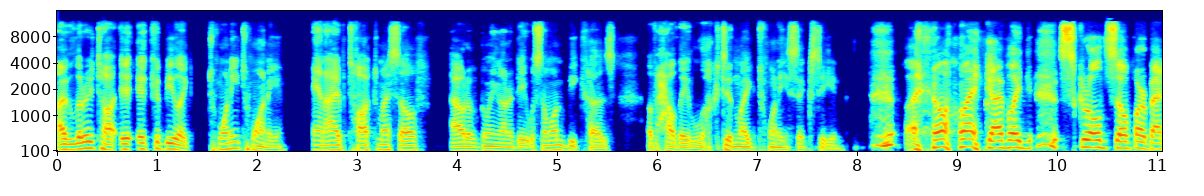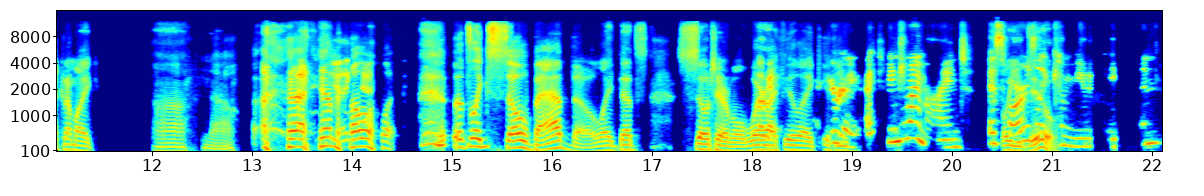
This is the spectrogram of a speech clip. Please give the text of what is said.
I've literally talked it, it could be like 2020 and I've talked myself out of going on a date with someone because of how they looked in like 2016. like I've like scrolled so far back and I'm like, uh no. you know, like, that's like so bad though. Like that's so terrible. Where I feel like if You're you, right. I changed my mind. As Oh, far as do? like communication,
